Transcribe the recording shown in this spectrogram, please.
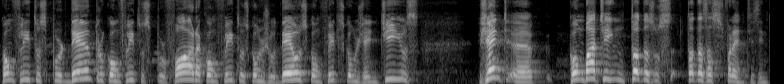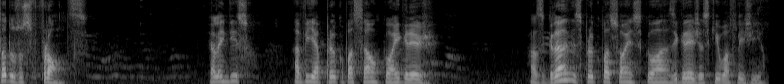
conflitos por dentro, conflitos por fora, conflitos com judeus, conflitos com gentios, gente, eh, combate em todas, os, todas as frentes, em todos os fronts. Além disso, havia preocupação com a igreja, as grandes preocupações com as igrejas que o afligiam.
